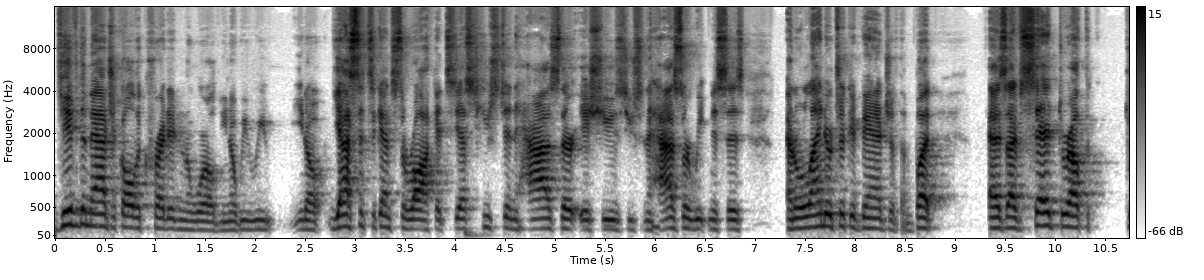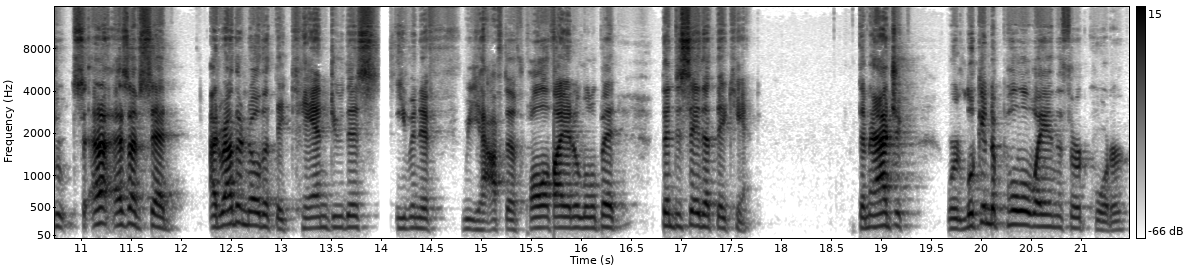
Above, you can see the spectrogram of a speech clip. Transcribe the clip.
give the Magic all the credit in the world. You know, we we you know, yes, it's against the Rockets. Yes, Houston has their issues. Houston has their weaknesses, and Orlando took advantage of them. But as I've said throughout the through, as I've said, I'd rather know that they can do this, even if we have to qualify it a little bit, than to say that they can't. The Magic were looking to pull away in the third quarter.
